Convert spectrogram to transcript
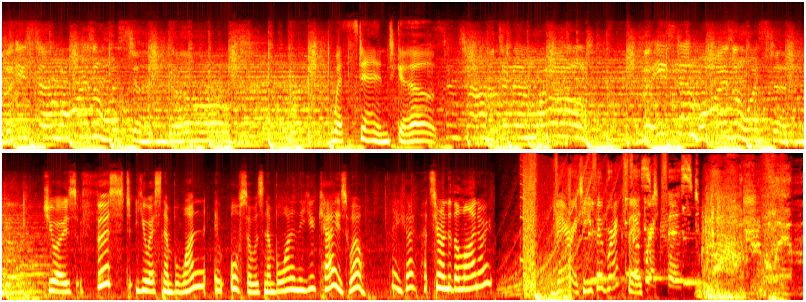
The Eastern boys and Western girls. West End Girls. Western town, a dead end world. The Eastern boys and Western girls. duo's first US number one. It also was number one in the UK as well. There you go. That's your under the lino. Verity for breakfast. Triple M.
